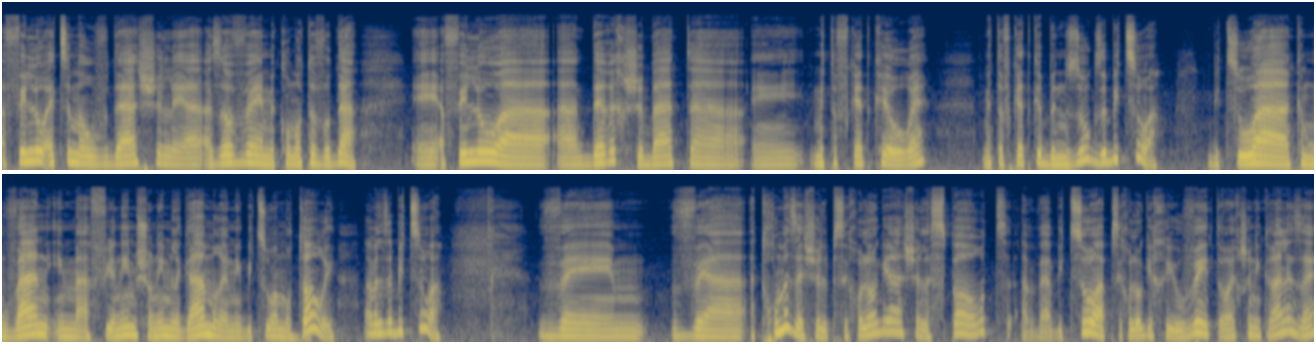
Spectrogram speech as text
אפילו עצם העובדה של, עזוב מקומות עבודה, אפילו הדרך שבה אתה מתפקד כהורה, מתפקד כבן זוג, זה ביצוע. ביצוע כמובן עם מאפיינים שונים לגמרי מביצוע מוטורי, אבל זה ביצוע. ו... והתחום הזה של פסיכולוגיה של הספורט, והביצוע, פסיכולוגיה חיובית, או איך שנקרא לזה,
